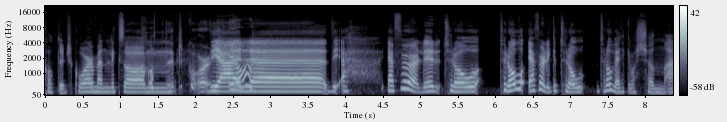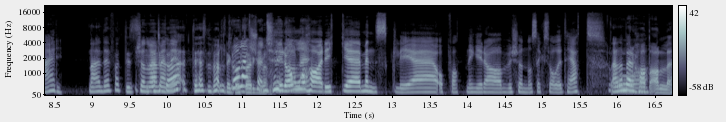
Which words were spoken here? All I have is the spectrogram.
cottagecore, men liksom Cottagecore. De er, øh, de er Jeg føler troll Troll, jeg føler ikke troll Troll vet ikke hva skjønn er. Nei, det er faktisk Skjønner du hva jeg er veldig Troll er skjønt. Troll har ikke menneskelige oppfatninger av skjønn og seksualitet. Nei, de bare hater alle.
